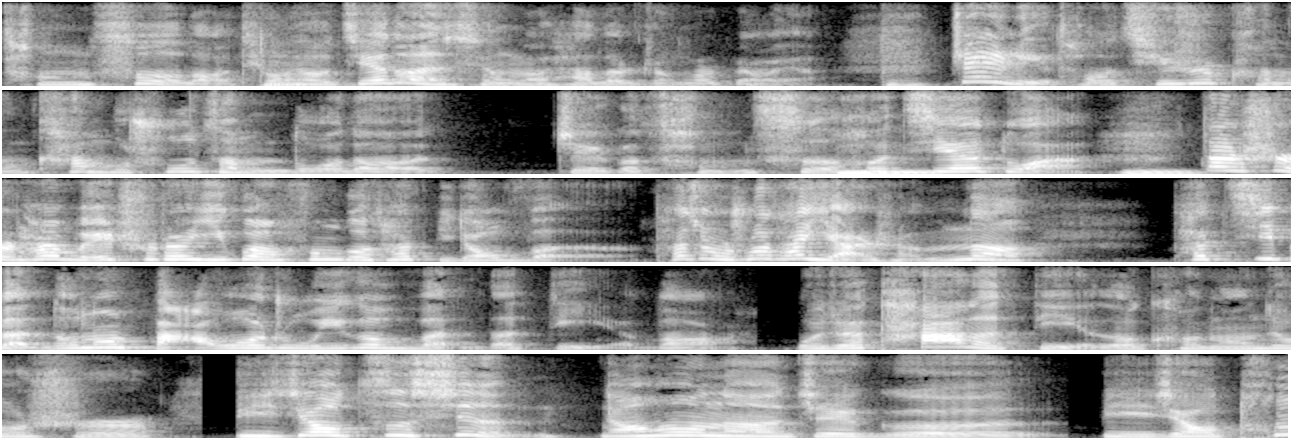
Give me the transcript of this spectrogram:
层次的，挺有阶段性的，他的整个表演对。这里头其实可能看不出这么多的这个层次和嗯阶段，嗯但是他维持他一贯风格，他比较稳。他就是说他演什么呢？他基本都能把握住一个稳的底子。我觉得他的底子可能就是比较自信，然后呢，这个比较通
